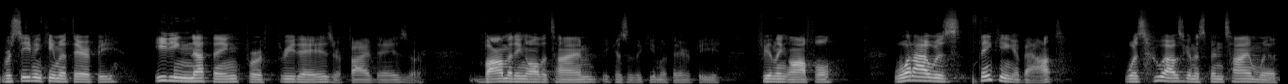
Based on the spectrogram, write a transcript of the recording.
receiving chemotherapy, eating nothing for three days or five days, or vomiting all the time because of the chemotherapy, feeling awful, what I was thinking about was who I was going to spend time with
